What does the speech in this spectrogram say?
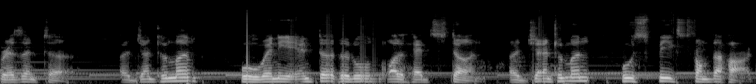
presenter, a gentleman who, when he enters the room, all heads turn. A gentleman who speaks from the heart.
